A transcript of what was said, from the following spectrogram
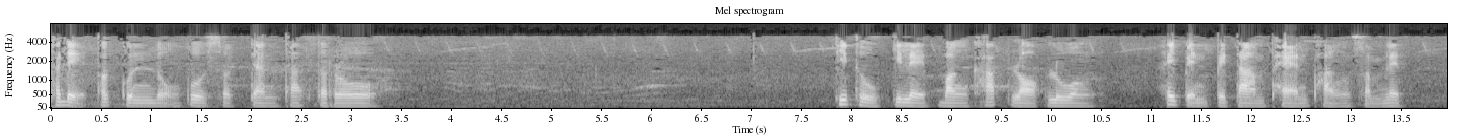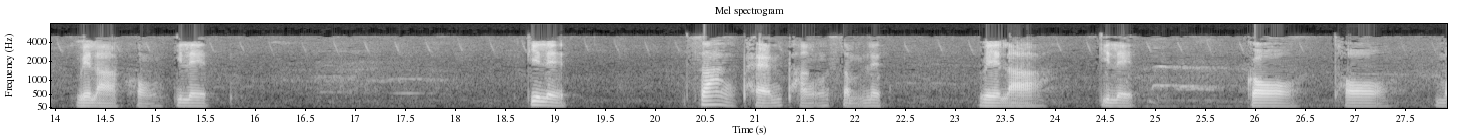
พระเดชพระคุณหลวงปู่สดจันทสโร ที่ถูกกิเลสบังคับหลอกลวง ให้เป็นไปตามแผนผังสำเร็จเวลาของกิเลส กิเลส สร้างแผนผังสำเร็จ เวลา กิเลสกทม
